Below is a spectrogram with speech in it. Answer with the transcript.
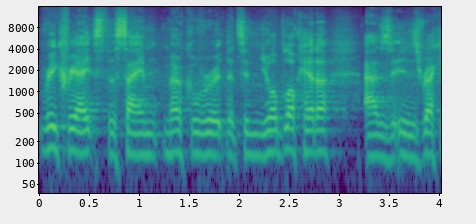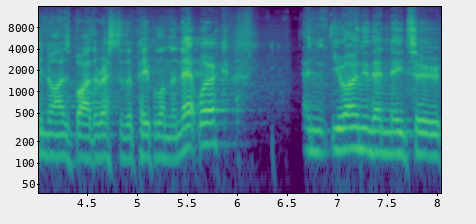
recreates the same Merkle root that's in your block header as is recognized by the rest of the people on the network. And you only then need to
